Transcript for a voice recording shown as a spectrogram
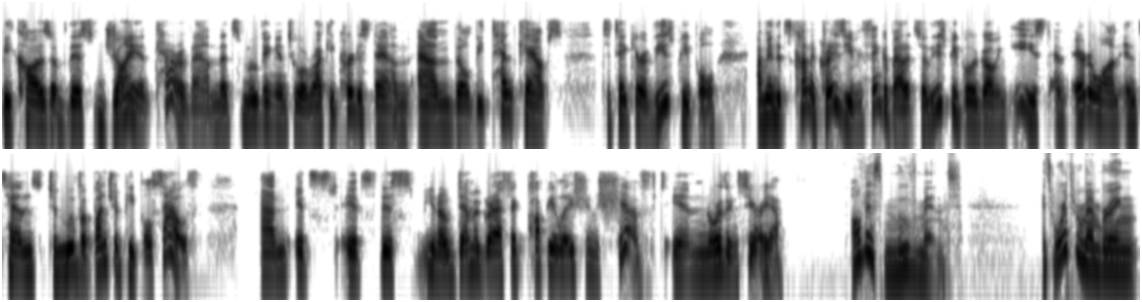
because of this giant caravan that's moving into Iraqi Kurdistan, and there'll be tent camps to take care of these people. I mean, it's kind of crazy if you think about it. So these people are going east, and Erdogan intends to move a bunch of people south and it's it's this you know demographic population shift in northern Syria. All this movement it's worth remembering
